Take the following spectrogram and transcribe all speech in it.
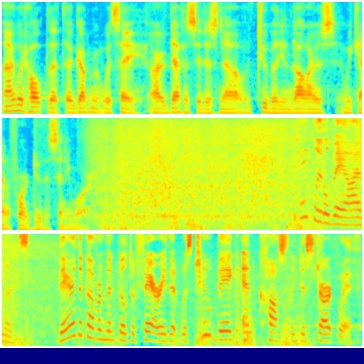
I would hope that the government would say our deficit is now $2 billion and we can't afford to do this anymore. Take Little Bay Islands. There, the government built a ferry that was too big and costly to start with.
